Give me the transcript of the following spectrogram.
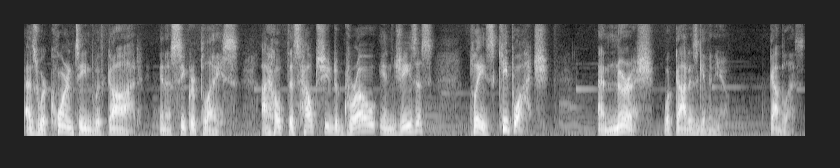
as we're quarantined with God in a secret place. I hope this helps you to grow in Jesus. Please keep watch and nourish what God has given you. God bless.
